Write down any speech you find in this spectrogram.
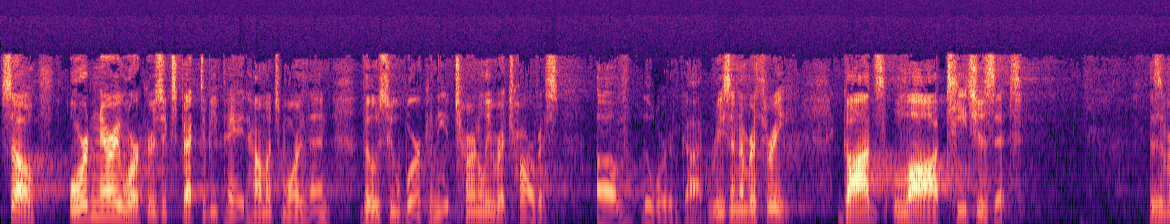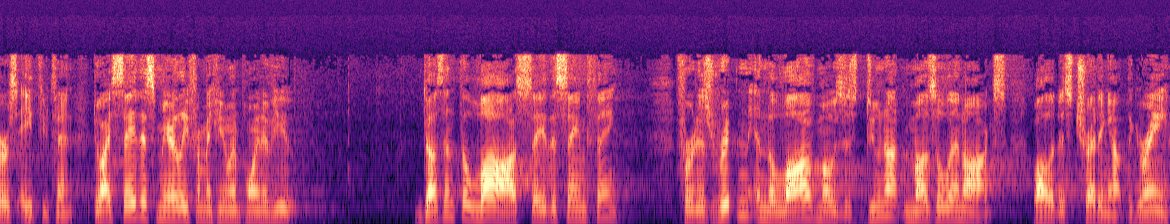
So, ordinary workers expect to be paid. How much more than those who work in the eternally rich harvest of the Word of God? Reason number three God's law teaches it. This is verse 8 through 10. Do I say this merely from a human point of view? Doesn't the law say the same thing? For it is written in the law of Moses, Do not muzzle an ox while it is treading out the grain.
